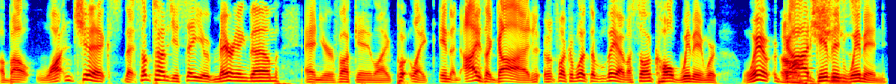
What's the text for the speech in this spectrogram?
about wanting chicks that sometimes you say you're marrying them and you're fucking like put like in the eyes of God. Fucking what's the, they have a song called Women where women, oh, God given Oh, women,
